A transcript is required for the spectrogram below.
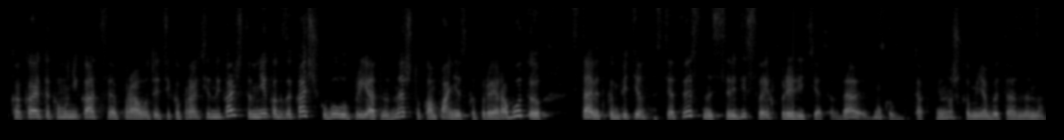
какая-то коммуникация про вот эти корпоративные качества, мне как заказчику было приятно знать, что компания, с которой я работаю, ставит компетентность и ответственность среди своих приоритетов. Да? Ну, как бы так, немножко меня бы это, наверное,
